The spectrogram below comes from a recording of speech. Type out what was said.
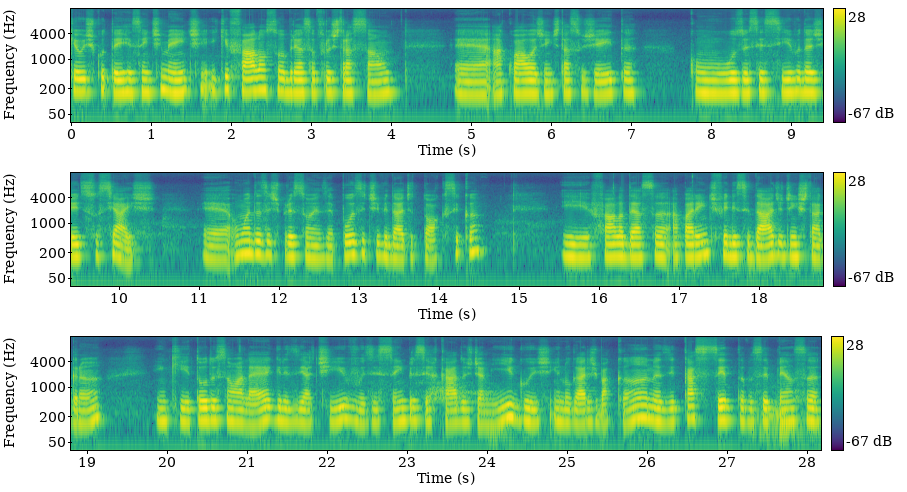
que eu escutei recentemente e que falam sobre essa frustração é, a qual a gente está sujeita com o uso excessivo das redes sociais. É, uma das expressões é positividade tóxica e fala dessa aparente felicidade de Instagram, em que todos são alegres e ativos e sempre cercados de amigos, em lugares bacanas e caceta, você pensa,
